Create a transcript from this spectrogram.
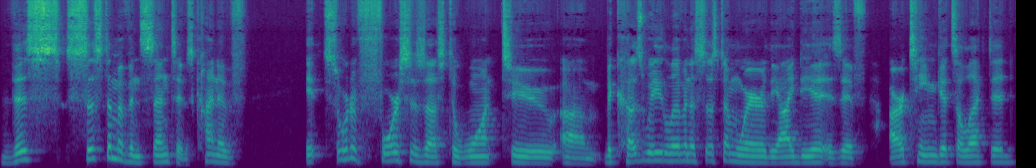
This system of incentives kind of it sort of forces us to want to um, because we live in a system where the idea is if our team gets elected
